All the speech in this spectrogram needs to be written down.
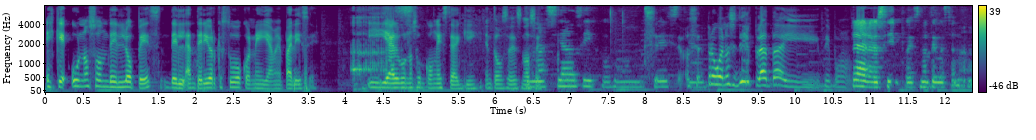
es que unos son de López, del anterior que estuvo con ella, me parece. Y Ah, algunos sí. son con este aquí. Entonces, no sé. Demasiados hijos. Sí, o sea, pero bueno, si tienes plata y tipo. Claro, sí, pues no te cuesta nada.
